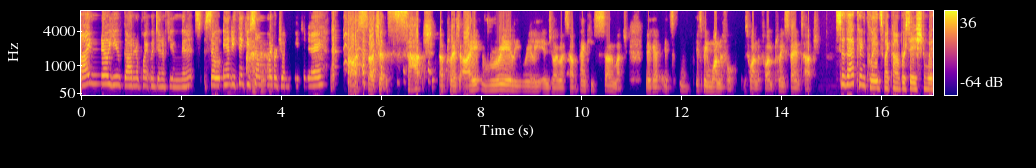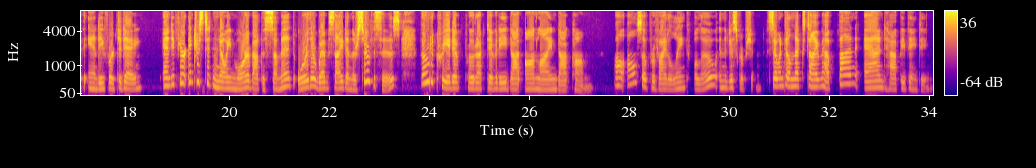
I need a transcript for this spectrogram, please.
I know you've got an appointment in a few minutes. So, Andy, thank you so much for joining me today. oh, such a such a pleasure. I really, really enjoy myself. Thank you so much, Birgit. It's it's been wonderful. It's wonderful. And please stay in touch. So that concludes my conversation with Andy for today. And if you're interested in knowing more about the summit or their website and their services, go to creativeproductivity.online.com. I'll also provide a link below in the description. So until next time, have fun and happy painting.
